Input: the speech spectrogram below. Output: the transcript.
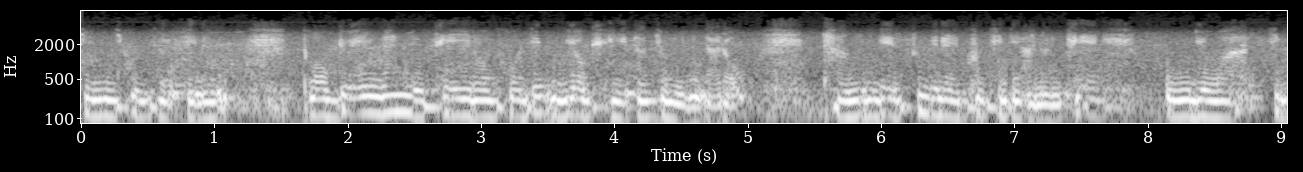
김현철 씨는 도쿄에 있는 세이로 소집 무역회사 경영자로 당국의 승인을 거치지 않은 채 의료와 식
